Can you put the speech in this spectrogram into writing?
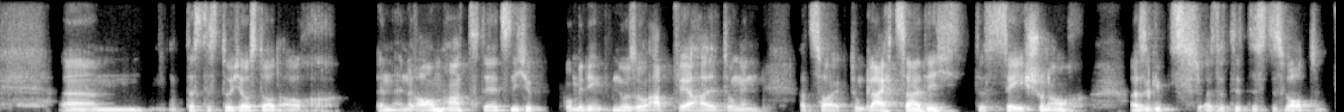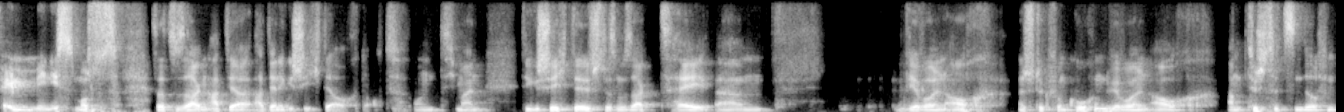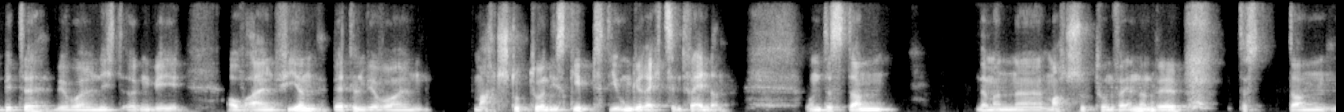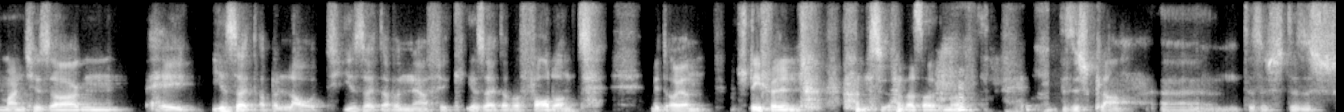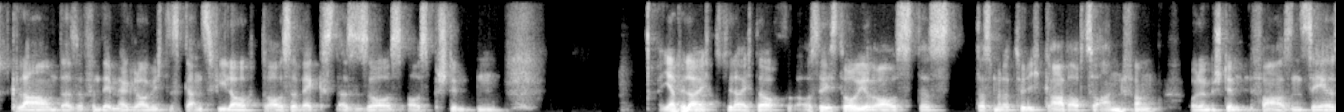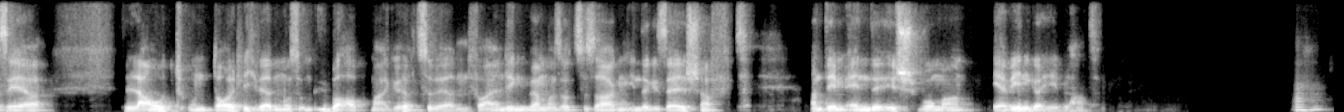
ähm, dass das durchaus dort auch einen Raum hat, der jetzt nicht unbedingt nur so Abwehrhaltungen erzeugt. Und gleichzeitig, das sehe ich schon auch, also gibt es, also das, das, Wort Feminismus sozusagen hat ja, hat ja eine Geschichte auch dort. Und ich meine, die Geschichte ist, dass man sagt, hey, ähm, wir wollen auch ein Stück vom Kuchen, wir wollen auch am Tisch sitzen dürfen, bitte. Wir wollen nicht irgendwie auf allen Vieren betteln, wir wollen Machtstrukturen, die es gibt, die ungerecht sind, verändern. Und das dann, wenn man äh, Machtstrukturen verändern will, dass dann manche sagen, hey, ihr seid aber laut, ihr seid aber nervig, ihr seid aber fordernd mit euren Stiefeln und was auch immer. Das ist klar. Äh, das ist, das ist klar und also von dem her glaube ich, dass ganz viel auch draußen wächst, also so aus, aus bestimmten, ja, vielleicht, vielleicht auch aus der Historie raus, dass dass man natürlich gerade auch zu Anfang oder in bestimmten Phasen sehr, sehr laut und deutlich werden muss, um überhaupt mal gehört zu werden. Vor allen Dingen, wenn man sozusagen in der Gesellschaft an dem Ende ist, wo man eher weniger Hebel hat. Mhm.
